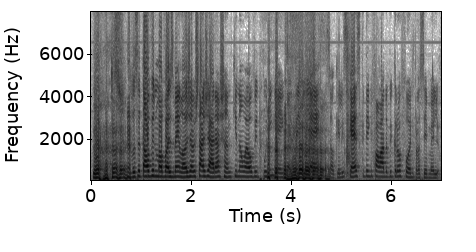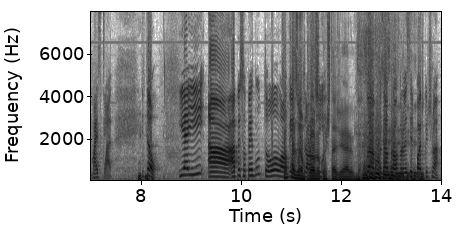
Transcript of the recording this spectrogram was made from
Se você tá ouvindo uma voz bem longe, é o estagiário achando que não é ouvido por ninguém, mas ele é. Só que ele esquece que tem que falar no microfone pra ser mais claro. Então, e aí a, a pessoa perguntou. Vamos alguém fazer do uma trote- prova com o estagiário? Vamos fazer uma prova pra ver se ele pode continuar.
